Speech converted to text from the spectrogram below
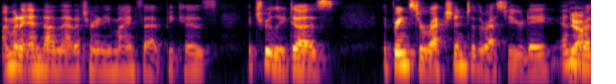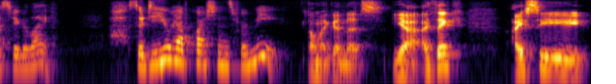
I'm going to end on that eternity mindset because it truly does. It brings direction to the rest of your day and Yeah. the rest of your life. So, do you have questions for me? Oh my goodness. Yeah, I think I see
